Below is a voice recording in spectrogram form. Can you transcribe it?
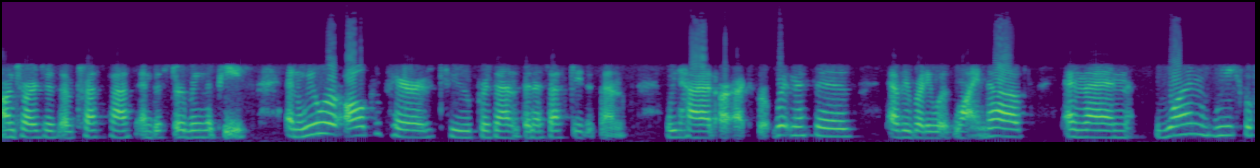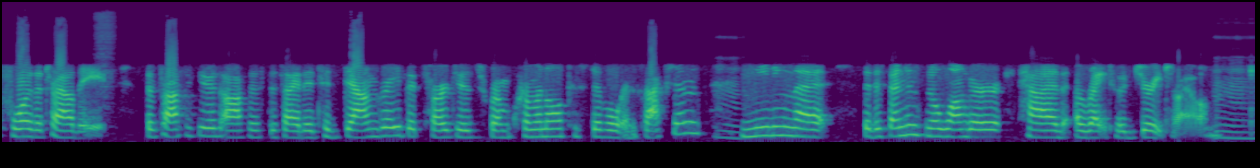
on charges of trespass and disturbing the peace. And we were all prepared to present the necessity defense. We had our expert witnesses, everybody was lined up, and then one week before the trial date, the prosecutor's office decided to downgrade the charges from criminal to civil infractions, mm. meaning that the defendants no longer had a right to a jury trial. Mm.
